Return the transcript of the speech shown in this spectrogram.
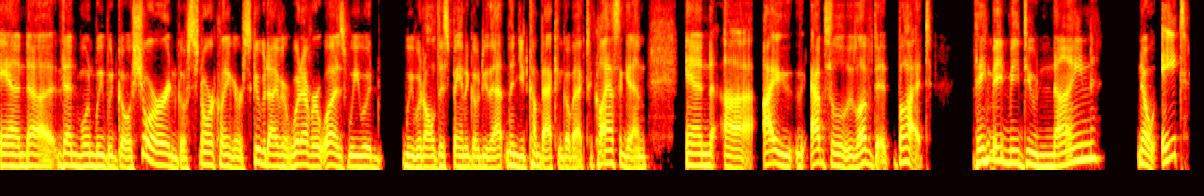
and uh, then when we would go ashore and go snorkeling or scuba diving or whatever it was, we would we would all disband and go do that. And then you'd come back and go back to class again. And uh, I absolutely loved it. But they made me do nine, no, eight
